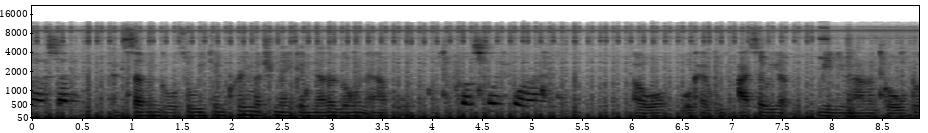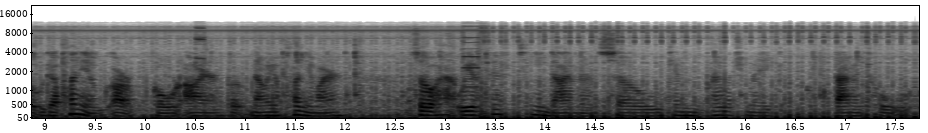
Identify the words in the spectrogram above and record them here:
Uh, seven. And seven gold, so we can pretty much make another golden apple. Plus 44 iron. Oh well, okay. I said we got medium amount of gold, but we got plenty of our gold iron. But now we have plenty of iron. So uh, we have 15 diamonds, so we can pretty much make diamond tools.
